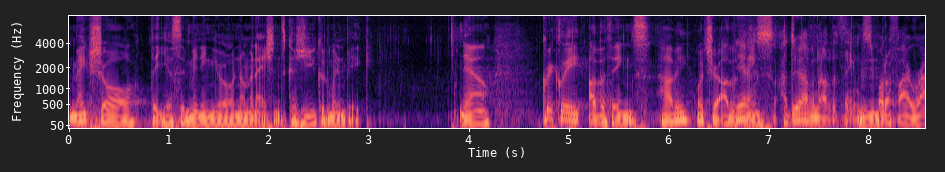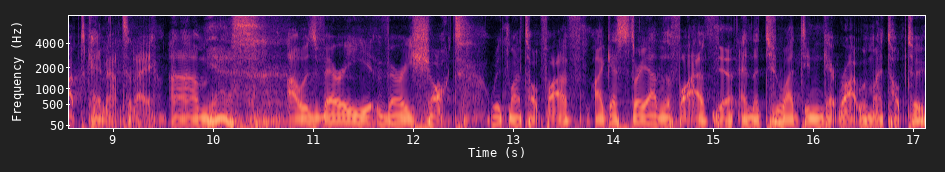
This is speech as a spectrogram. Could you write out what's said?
make sure that you're submitting your nominations because you could win big. Now quickly other things harvey what's your other Yes, thing I do have another thing. Spotify Wrapped came out today. Um, yes I was very, very shocked with my top five. I guess three out of the five. Yeah. And the two I didn't get right were my top two.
